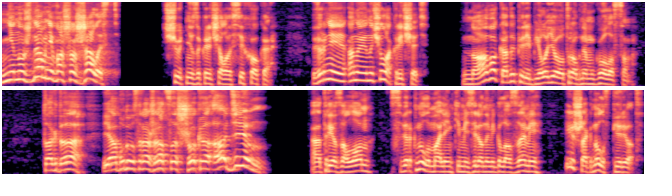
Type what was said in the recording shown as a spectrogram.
Не нужна мне ваша жалость!» Чуть не закричала Сихока. Вернее, она и начала кричать. Но авокадо перебил её утробным голосом. «Тогда я буду сражаться Шока один!» Отрезал он, сверкнул маленькими зелёными глазами и шагнул вперёд.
